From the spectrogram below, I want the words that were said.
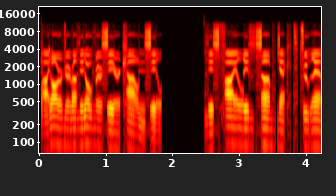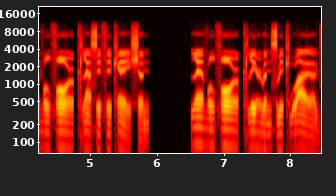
by order of the Overseer Council. This file is subject to Level 4 classification. Level 4 clearance required.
